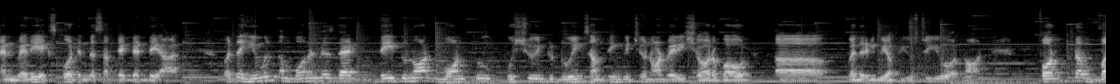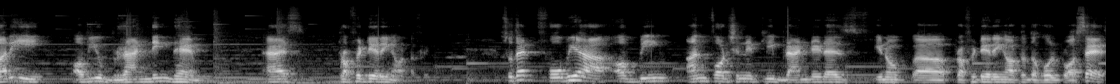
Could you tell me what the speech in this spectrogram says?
and very expert in the subject that they are but the human component is that they do not want to push you into doing something which you're not very sure about uh, whether it will be of use to you or not for the worry of you branding them as profiteering out of it so that phobia of being unfortunately branded as you know uh, profiteering out of the whole process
